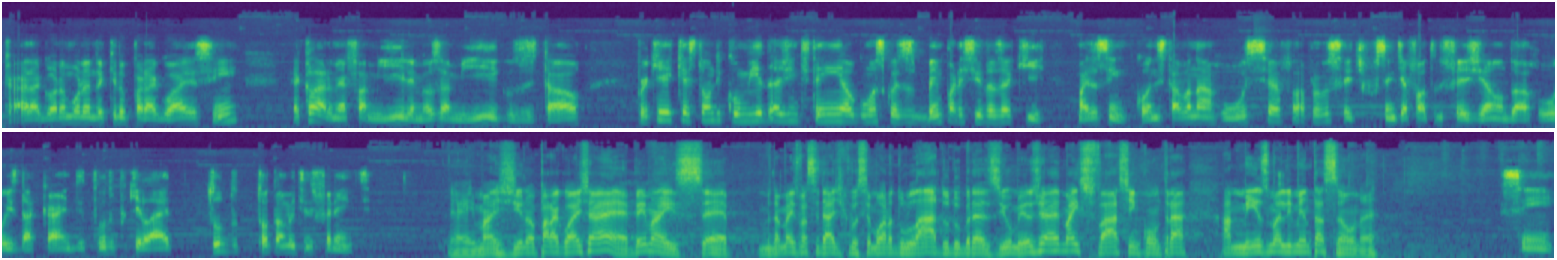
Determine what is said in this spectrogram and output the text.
Cara, agora morando aqui no Paraguai, assim, é claro, minha família, meus amigos e tal. Porque questão de comida a gente tem algumas coisas bem parecidas aqui. Mas assim, quando estava na Rússia, falar para você, tipo, sentia falta do feijão, do arroz, da carne, de tudo, porque lá é tudo totalmente diferente. É, imagino, a Paraguai já é bem mais, é, ainda mais uma cidade que você mora do lado do Brasil mesmo, já é mais fácil encontrar a mesma alimentação, né? Sim,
